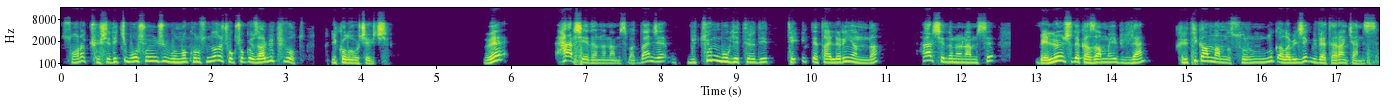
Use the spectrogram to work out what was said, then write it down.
sonra köşedeki boş oyuncuyu bulma konusunda da çok çok özel bir pivot Nikola Vucevic. Ve her şeyden önemlisi bak bence bütün bu getirdiği teknik detayların yanında her şeyden önemlisi belli ölçüde kazanmayı bilen, kritik anlamda sorumluluk alabilecek bir veteran kendisi.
